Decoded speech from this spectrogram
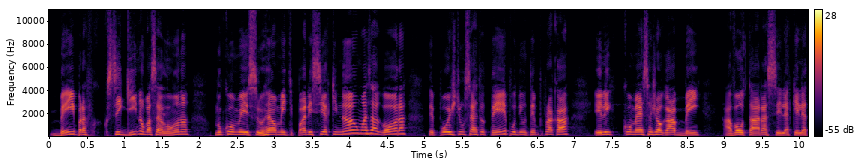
bem para seguir no Barcelona. No começo realmente parecia que não, mas agora, depois de um certo tempo, de um tempo pra cá, ele começa a jogar bem, a voltar a ser aquele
